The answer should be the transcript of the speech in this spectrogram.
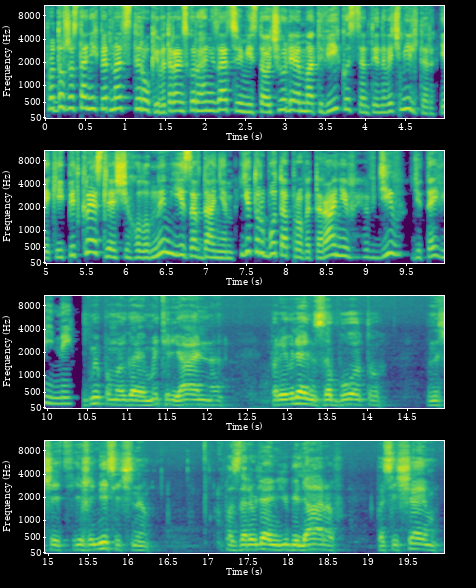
Продовж останніх 15 років ветеранську організацію міста очолює Матвій Костянтинович Мільтер, який підкреслює, що головним її завданням є турбота про ветеранів, вдів, дітей війни. Мы помогаем материально, проявляем заботу, значит, ежемесячно поздравляем юбиляров, посещаем,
